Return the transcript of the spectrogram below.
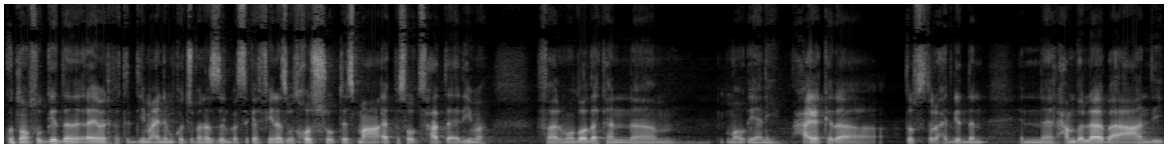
كنت مبسوط جدا الأيام اللي فاتت دي مع إني ما كنتش بنزل بس كان في ناس بتخش وبتسمع episodes حتى قديمة. فالموضوع ده كان يعني حاجة كده تبسط الواحد جدا إن الحمد لله بقى عندي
